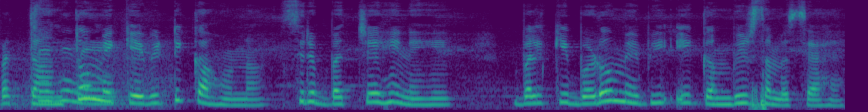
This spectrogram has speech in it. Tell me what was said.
बच्चे दांतों में केविटी का होना सिर्फ़ बच्चे ही नहीं बल्कि बड़ों में भी एक गंभीर समस्या है।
